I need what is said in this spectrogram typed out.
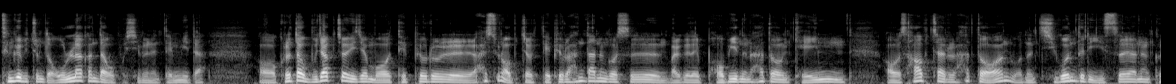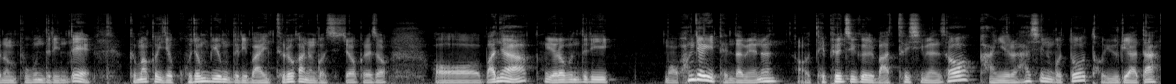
등급이 좀 더 올라간다고 보시면 됩니다. 어, 그렇다고 무작정 이제 뭐 대표를 할 수는 없죠. 대표를 한다는 것은 말 그대로 법인을 하던 개인 어, 사업자를 하던 어떤 직원들이 있어야 하는 그런 부분들인데 그만큼 이제 고정 비용들이 많이 들어가는 것이죠. 그래서 어, 만약 여러분들이 뭐 환경이 된다면은 어, 대표직을 맡으시면서 강의를 하시는 것도 더 유리하다.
